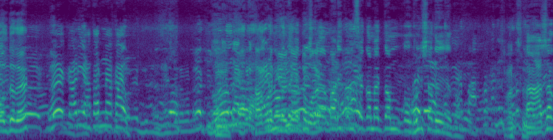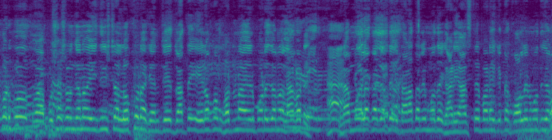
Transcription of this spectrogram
বলতে দে বাড়ি কমসে কম একদম ধুলিসাদ হয়ে যেত। আচ্ছা। আশা করব প্রশাসন যেন এই জিনিসটা লক্ষ্য রাখেন যে যাতে এরকম ঘটনা এরপরে যেন না ঘটে। গ্রাম্য এলাকা যাতে তাড়াতাড়ির মধ্যে গাড়ি আসতে পারে একটা কলের মধ্যে যেন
